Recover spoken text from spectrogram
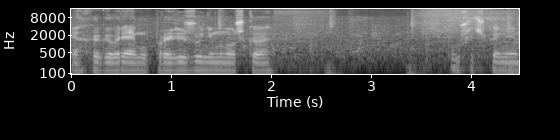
мягко говоря, ему прорежу немножко пушечками.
